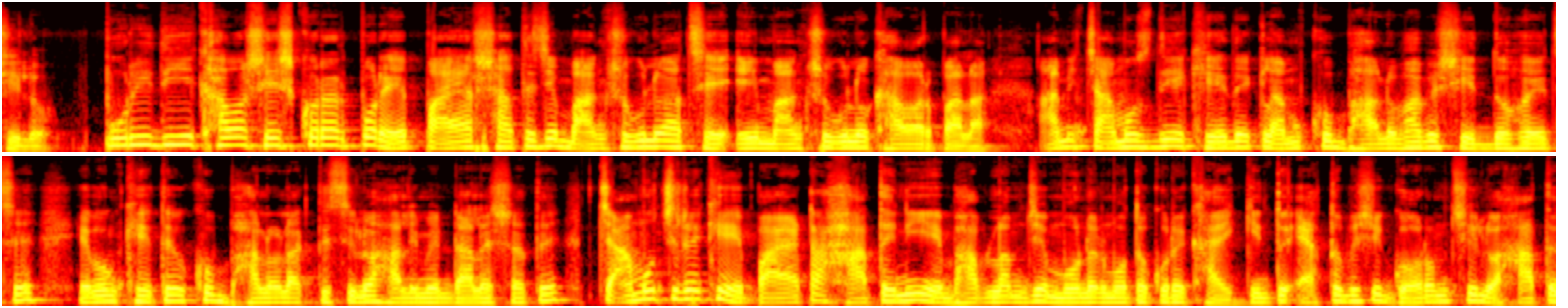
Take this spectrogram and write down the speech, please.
ছিল। পুরি দিয়ে খাওয়া শেষ করার পরে পায়ার সাথে যে মাংসগুলো আছে, এই মাংসগুলো খাওয়ার পালা। আমি চামচ দিয়ে খেয়ে দেখলাম খুব ভালোভাবে সিদ্ধ হয়েছে এবং খেতেও খুব ভালো লাগতেছিল হালিমের ডালের সাথে। চামচ রেখে পায়াটা হাতে নিয়ে ভাবলাম যে মনের মতো করে খাই, কিন্তু এত বেশি গরম ছিল, হাতে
